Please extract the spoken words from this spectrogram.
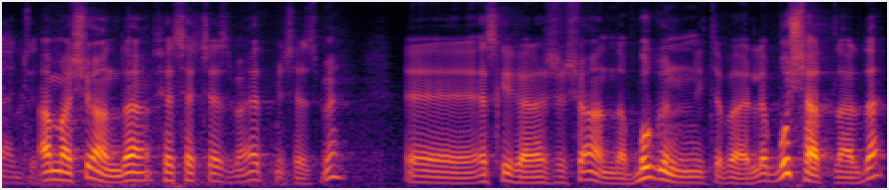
Bence de. Ama şu anda feshedeceğiz mi, etmeyeceğiz mi? Ee, eski garajı şu anda bugünün itibariyle bu şartlarda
